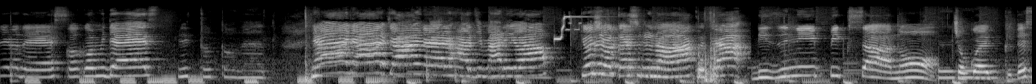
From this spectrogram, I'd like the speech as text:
ロです。ココミです。リトトです。にゃーにゃーチャンネル始まるよ。今日紹介するのはこちら。ディズニーピクサーのチョコエッグです。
